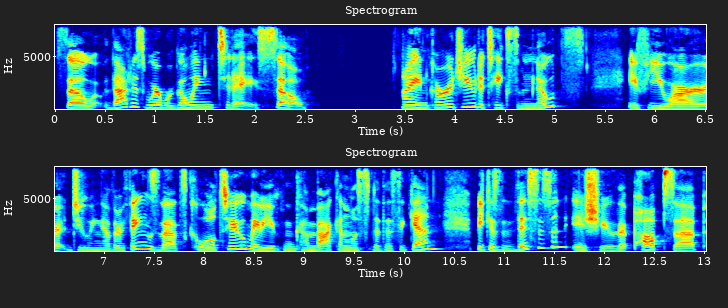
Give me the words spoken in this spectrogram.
So, that is where we're going today. So, I encourage you to take some notes. If you are doing other things, that's cool too. Maybe you can come back and listen to this again because this is an issue that pops up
